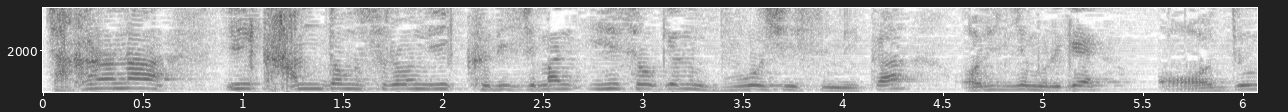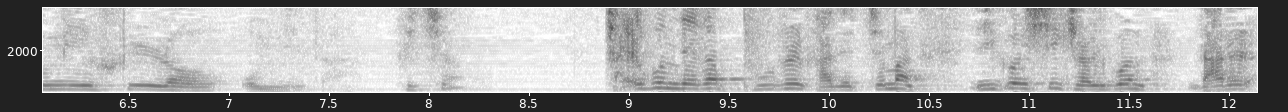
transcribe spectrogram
자, 그러나 이 감동스러운 이 글이지만 이 속에는 무엇이 있습니까? 어딘지 모르게 어둠이 흘러옵니다. 그렇죠? 결국 내가 불을 가졌지만 이것이 결국은 나를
